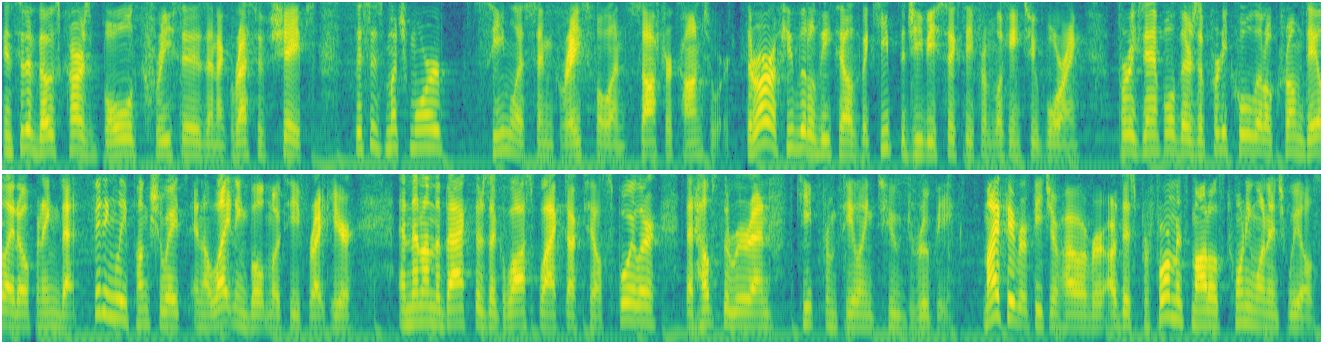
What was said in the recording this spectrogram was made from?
Instead of those cars' bold creases and aggressive shapes, this is much more seamless and graceful and softer contoured. There are a few little details that keep the GV60 from looking too boring, for example, there's a pretty cool little chrome daylight opening that fittingly punctuates in a lightning bolt motif right here. And then on the back, there's a gloss black ducktail spoiler that helps the rear end keep from feeling too droopy. My favorite feature, however, are this Performance Model's 21-inch wheels.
